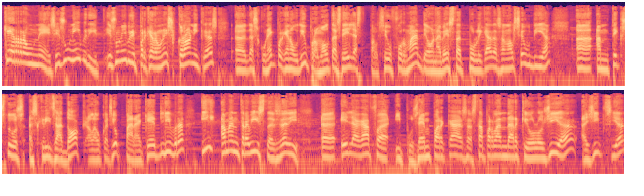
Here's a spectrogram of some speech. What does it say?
què reuneix? És un híbrid. És un híbrid perquè reuneix cròniques, eh, desconec perquè no ho diu, però moltes d'elles, pel seu format, deuen haver estat publicades en el seu dia, eh, amb textos escrits ad hoc a l'ocasió ocasió per aquest llibre i amb entrevistes. És a dir, eh, ell agafa i posem per cas, està parlant d'arqueologia egípcia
